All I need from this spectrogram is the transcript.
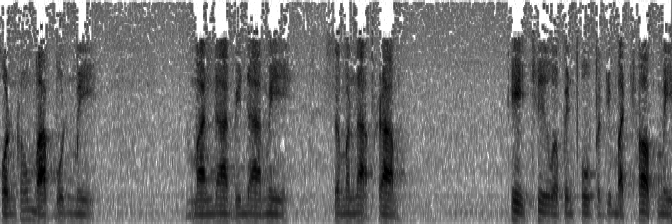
ผลของบาปบุญมี มารดาบิดามี สมณะพราหมณ์ ที่ชื่อว่าเป็นผู้ปฏิบัติชอบมี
